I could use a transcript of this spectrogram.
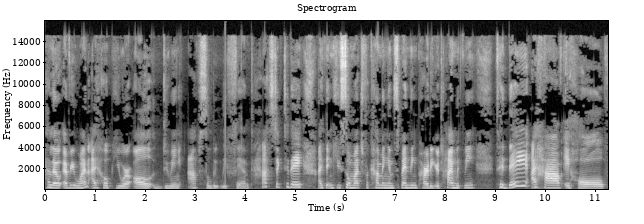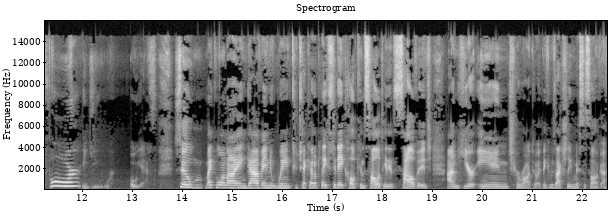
Hello everyone. I hope you are all doing absolutely fantastic today. I thank you so much for coming and spending part of your time with me. Today I have a haul for you. Oh yes. So Michael and I and Gavin went to check out a place today called Consolidated Salvage um, here in Toronto. I think it was actually Mississauga.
